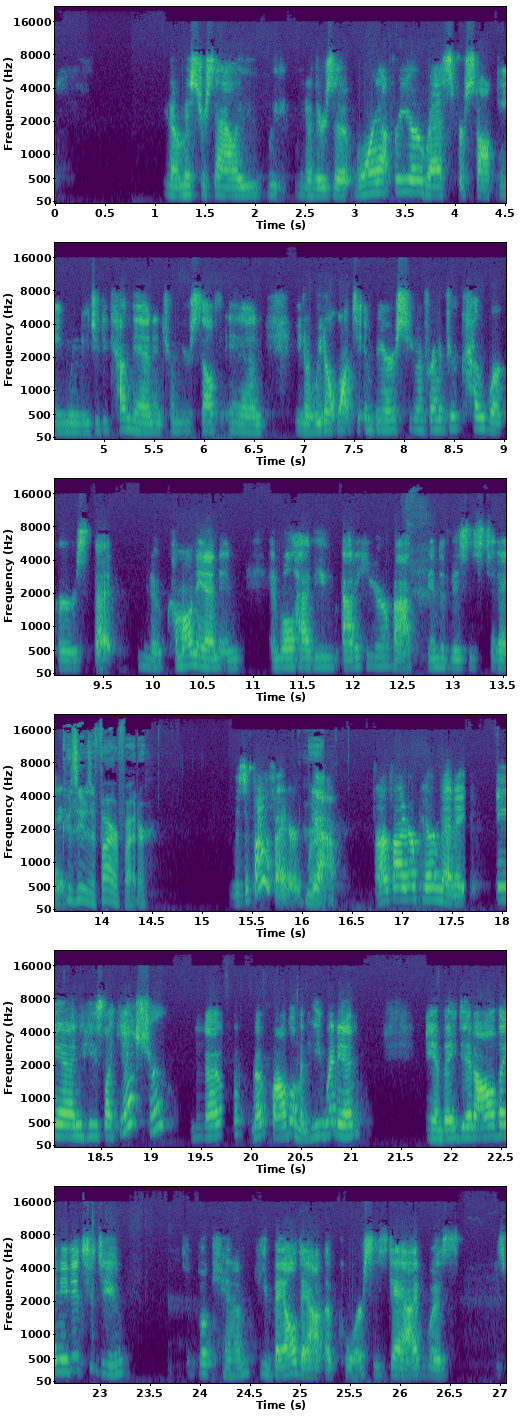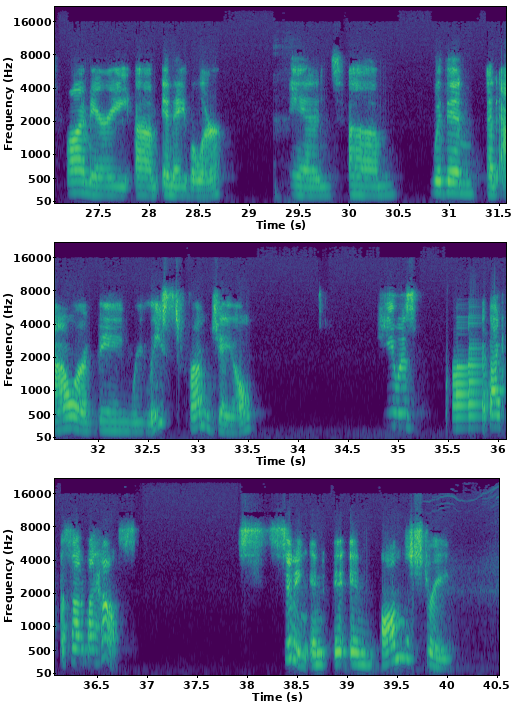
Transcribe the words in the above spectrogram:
you know, Mr. Sally, we, you know, there's a warrant out for your arrest for stalking. We need you to come in and turn yourself in. You know, we don't want to embarrass you in front of your coworkers, but you know, come on in and and we'll have you out of here by end of business today. Because he was a firefighter. He was a firefighter. Right. Yeah, firefighter, paramedic, and he's like, yeah, sure, no, no problem. And he went in, and they did all they needed to do to book him. He bailed out, of course. His dad was his primary um, enabler, and um, within an hour of being released from jail, he was right back outside of my house sitting in, in on the street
